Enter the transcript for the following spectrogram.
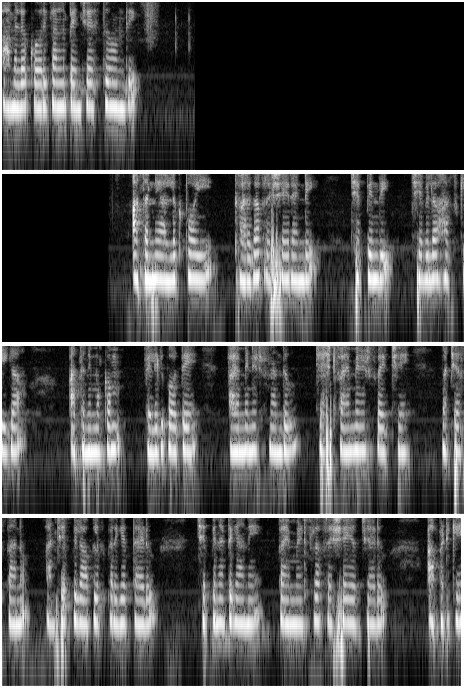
ఆమెలో కోరికలను పెంచేస్తూ ఉంది. అతన్ని అల్లుకుపోయి త్వరగా ఫ్రెష్ అయ్యండి చెప్పింది చెవిలో హస్కీగా. అతని ముఖం వెలిగిపోతే five minutes Nandu just five minutes wait చేయి వచ్చేస్తాను అని చెప్పి లోపలికి పరిగెత్తాడు. చెప్పినట్టుగానే ఫైవ్ మినిట్స్లో ఫ్రెష్ అయ్యి వచ్చాడు. అప్పటికే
